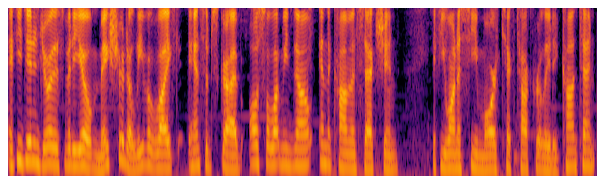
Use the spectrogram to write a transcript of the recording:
If you did enjoy this video, make sure to leave a like and subscribe. Also, let me know in the comments comment section if you want to see more TikTok related content.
